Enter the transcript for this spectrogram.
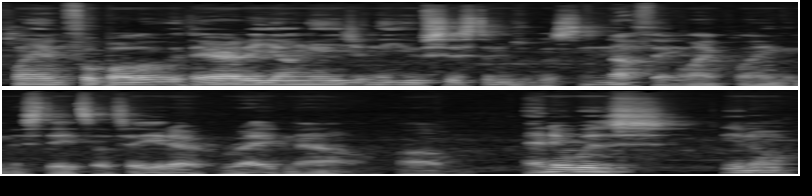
playing football over there at a young age in the youth systems was nothing like playing in the states. I'll tell you that right now. Um, and it was, you know,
